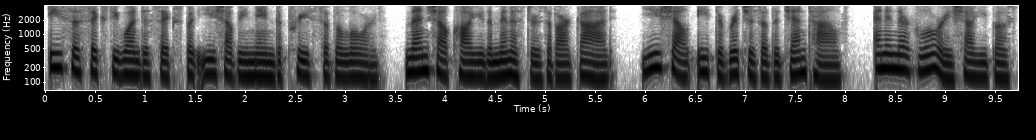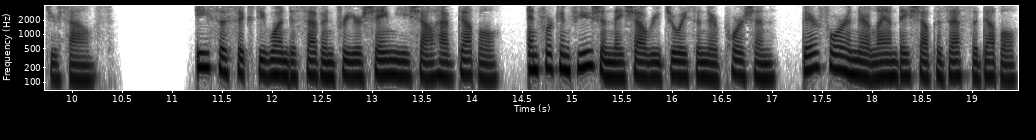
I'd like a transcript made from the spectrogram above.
Isa 61 6 But ye shall be named the priests of the Lord, men shall call you the ministers of our God, ye shall eat the riches of the Gentiles, and in their glory shall ye boast yourselves. Isa 61 7 For your shame ye shall have double, and for confusion they shall rejoice in their portion, therefore in their land they shall possess the double,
